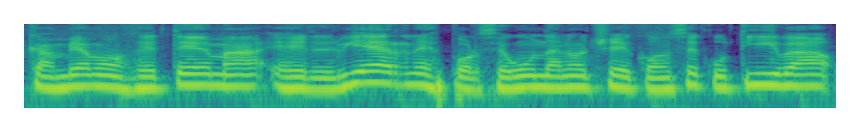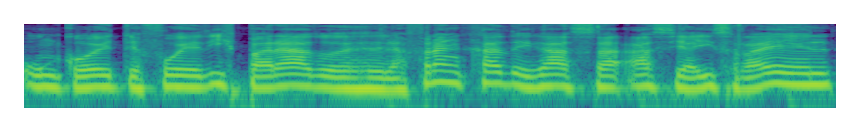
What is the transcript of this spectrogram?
Cambiamos de tema. El viernes, por segunda noche consecutiva, un cohete fue disparado desde la franja de Gaza hacia Israel.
